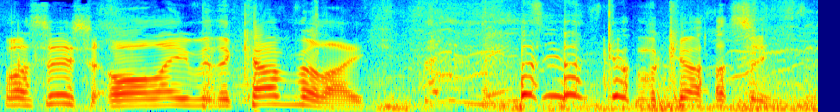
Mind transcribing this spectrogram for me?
What's this? All over the camera like? I didn't mean to. Kamikaze.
